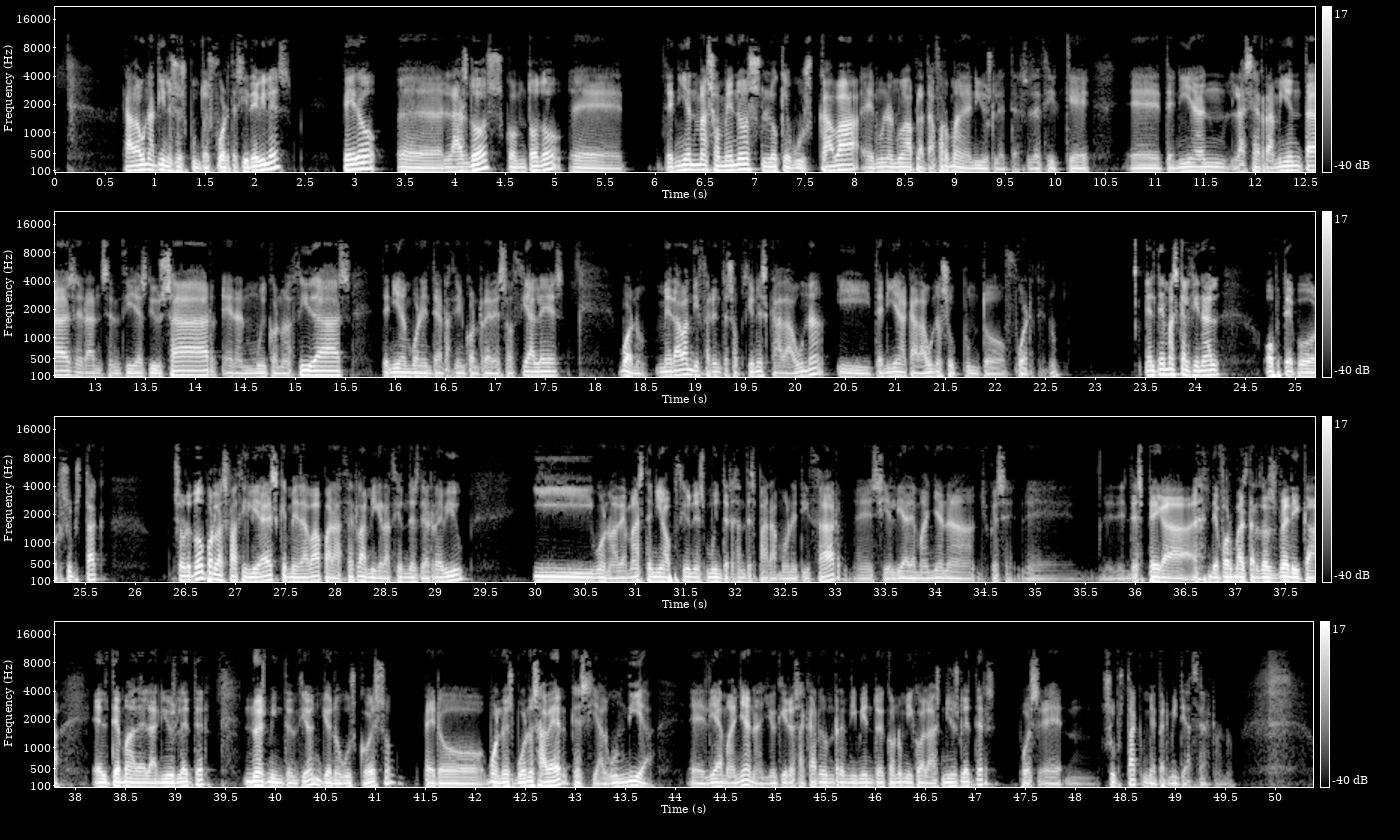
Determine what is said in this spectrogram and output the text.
Cada una tiene sus puntos fuertes y débiles, pero eh, las dos, con todo, eh, tenían más o menos lo que buscaba en una nueva plataforma de newsletters. Es decir, que eh, tenían las herramientas, eran sencillas de usar, eran muy conocidas, tenían buena integración con redes sociales. Bueno, me daban diferentes opciones cada una y tenía cada una su punto fuerte. El tema es que al final opté por Substack, sobre todo por las facilidades que me daba para hacer la migración desde Review y bueno, además tenía opciones muy interesantes para monetizar. Eh, si el día de mañana, yo qué sé, eh, despega de forma estratosférica el tema de la newsletter, no es mi intención, yo no busco eso, pero bueno, es bueno saber que si algún día, el día de mañana, yo quiero sacarle un rendimiento económico a las newsletters, pues eh, Substack me permite hacerlo. ¿no?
